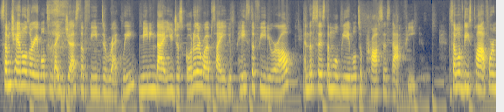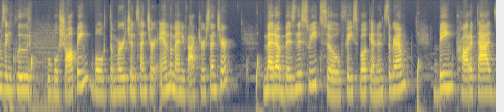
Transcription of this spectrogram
Some channels are able to digest a feed directly, meaning that you just go to their website, you paste the feed URL, and the system will be able to process that feed. Some of these platforms include Google Shopping, both the Merchant Center and the Manufacturer Center, Meta Business Suite, so Facebook and Instagram, Bing product ads,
